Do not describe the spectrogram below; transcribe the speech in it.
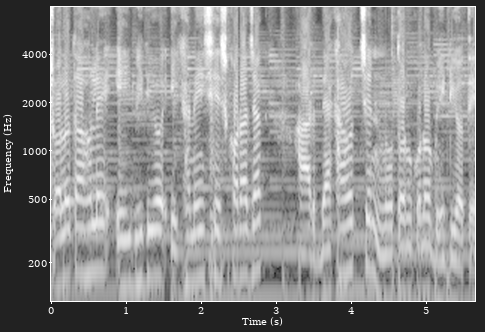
চলো তাহলে এই ভিডিও এখানেই শেষ করা যাক, আর দেখা হচ্ছে নতুন কোনো ভিডিওতে।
